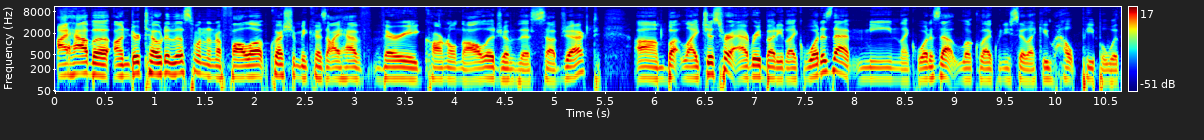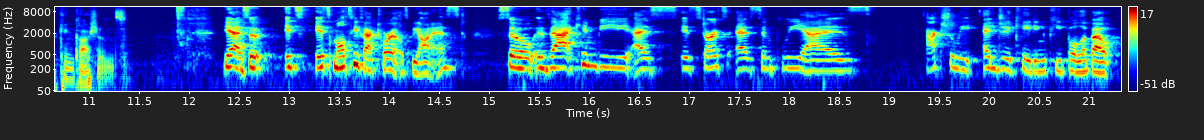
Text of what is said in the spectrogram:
I have a undertow to this one and a follow up question because I have very carnal knowledge of this subject. Um, but like, just for everybody, like, what does that mean? Like, what does that look like when you say like you help people with concussions? Yeah, so it's it's multifactorial to be honest. So that can be as it starts as simply as actually educating people about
